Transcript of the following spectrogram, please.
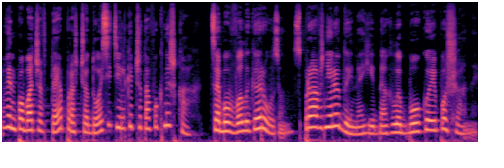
Він побачив те, про що досі тільки читав у книжках. Це був великий розум, справжня людина, гідна глибокої пошани.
